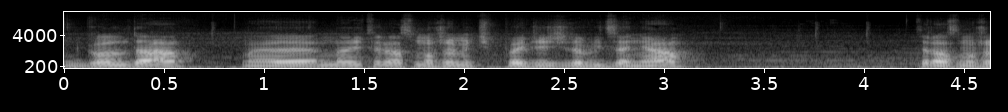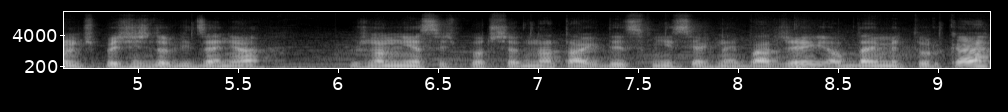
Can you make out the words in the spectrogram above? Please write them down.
Golda. E, No i teraz możemy ci powiedzieć do widzenia. Teraz możemy ci powiedzieć do widzenia. Już nam nie jesteś potrzebna. Tak, dismiss jak najbardziej. Oddajmy turkę.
